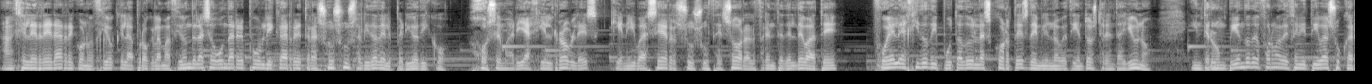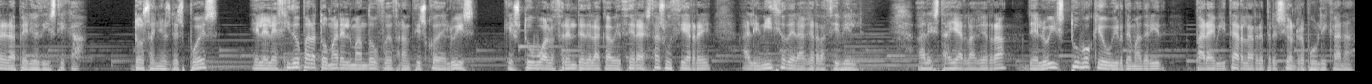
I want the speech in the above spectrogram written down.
Ángel Herrera reconoció que la proclamación de la Segunda República retrasó su salida del periódico. José María Gil Robles, quien iba a ser su sucesor al frente del debate, fue elegido diputado en las Cortes de 1931, interrumpiendo de forma definitiva su carrera periodística. Dos años después, el elegido para tomar el mando fue Francisco de Luis, que estuvo al frente de la cabecera hasta su cierre al inicio de la Guerra Civil. Al estallar la guerra, de Luis tuvo que huir de Madrid para evitar la represión republicana.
